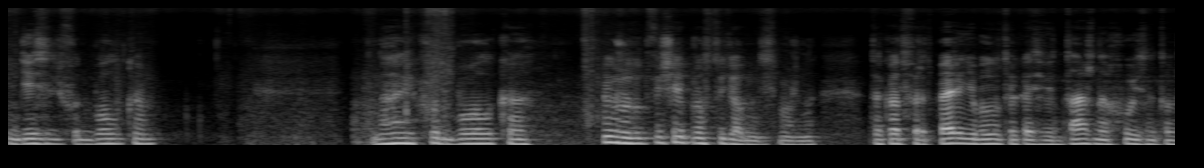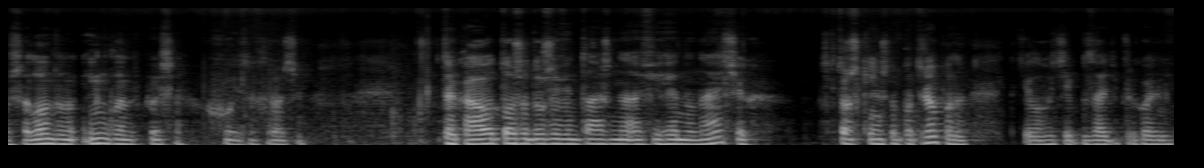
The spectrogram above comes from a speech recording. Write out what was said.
Дизель футболка. Nike футболка. Я кажу, тут вещей просто йобнутись можна. Так от Фред Переді була якась вінтажна, хуй зна там ще Лондон, Інгленд пише. Хуй зна, коротше. Така от теж дуже вінтажна, офігенна найчик. Трошки, звісно, потрьопана. Такий логотип ззаді прикольний.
